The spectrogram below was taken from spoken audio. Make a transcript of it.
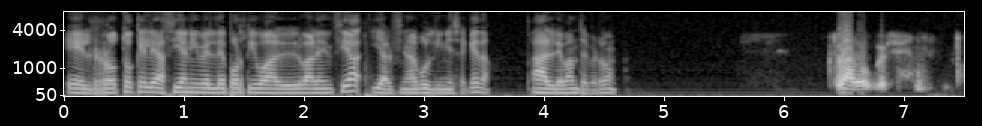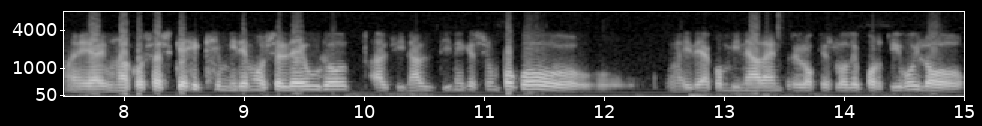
el roto que le hacía a nivel deportivo al Valencia y al final Buldini se queda. Al Levante, perdón. Claro, pues eh, una cosa es que, miremos el euro, al final tiene que ser un poco una idea combinada entre lo que es lo deportivo y lo,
